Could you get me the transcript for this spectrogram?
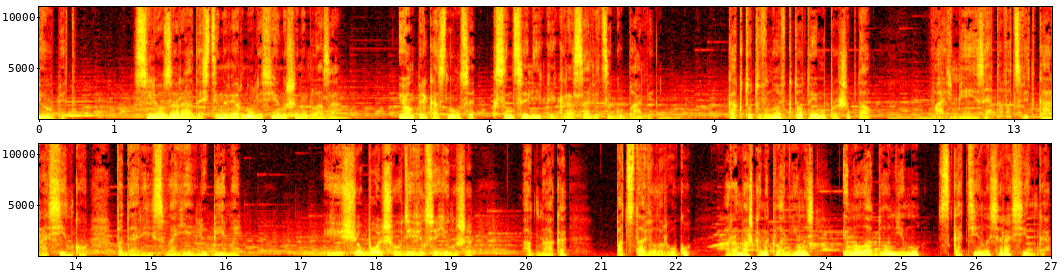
«любит». Слезы радости навернулись юноше на глаза, и он прикоснулся к санцеликой красавице губами. Как тут вновь кто-то ему прошептал «Возьми из этого цветка росинку, подари своей любимой». Еще больше удивился юноша. Однако подставил руку, ромашка наклонилась, и на ладонь ему скатилась росинка.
